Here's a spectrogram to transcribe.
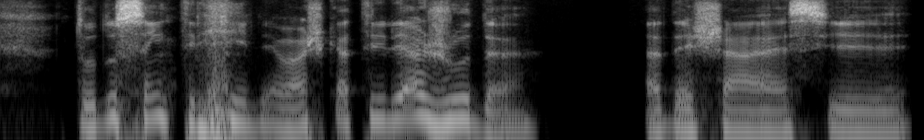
tudo sem trilha. Eu acho que a trilha ajuda a deixar esse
